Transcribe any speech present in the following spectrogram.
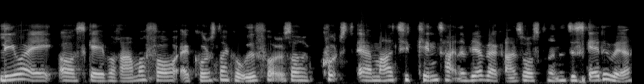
lever af at skabe rammer for, at kunstnere kan udfolde sig. Kunst er meget tit kendetegnet ved at være grænseoverskridende. Det skal det være.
